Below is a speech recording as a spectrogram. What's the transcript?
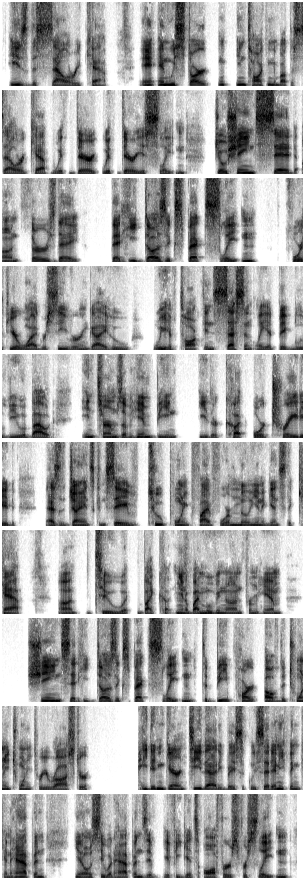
is the salary cap. And, and, we start in talking about the salary cap with Dar- with Darius Slayton. Joe Schoen said on Thursday that he does expect Slayton, fourth year wide receiver and guy who we have talked incessantly at Big Blue View about in terms of him being either cut or traded as the Giants can save 2.54 million against the cap uh, to by cut you know by moving on from him. Schoen said he does expect Slayton to be part of the 2023 roster. He didn't guarantee that. He basically said anything can happen. You know, see what happens if if he gets offers for Slayton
